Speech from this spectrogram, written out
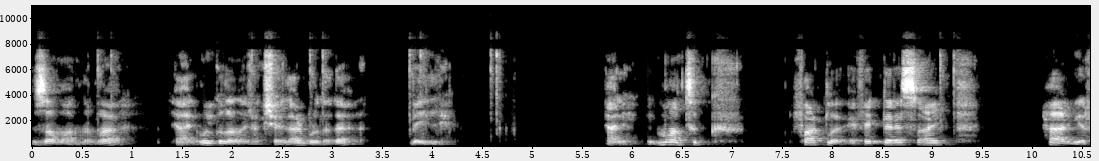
Zamanlama. Yani uygulanacak şeyler burada da belli. Yani mantık farklı efektlere sahip. Her bir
